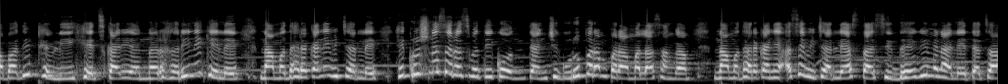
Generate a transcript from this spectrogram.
अबाधित ठेवली. हेच कार्य नरहरीने केले. नामधारकाने विचारले हे कृष्ण सरस्वती कोण? त्यांची गुरु परंपरा मला सांगा. नामधारकाने असे विचारले असता सिद्धयोगी म्हणाले त्याचा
